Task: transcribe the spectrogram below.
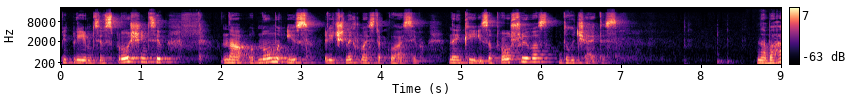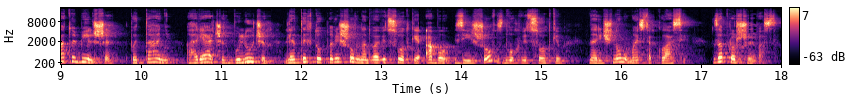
підприємців-спрощенців на одному із річних майстер-класів, на який і запрошую вас, долучайтесь. Набагато більше питань гарячих, болючих для тих, хто перейшов на 2% або зійшов з 2% на річному майстер-класі. Запрошую вас.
